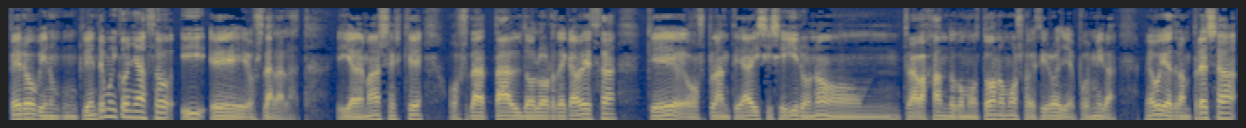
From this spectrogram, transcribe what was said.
pero viene un cliente muy coñazo y os da la lata y además es que os da tal dolor de cabeza que os planteáis si seguir o no mm, trabajando como autónomos o decir, oye, pues mira, me voy a otra empresa,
